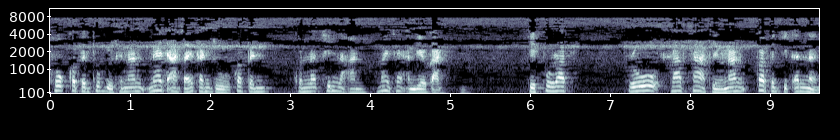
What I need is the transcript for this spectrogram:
ทุกข์ก็เป็นทุกข์อยู่เช่นนั้น แม้จะอาศัยกันอยู่ก็เป็นคนละชิ้นละอัน ไม่ใช่อันเดียวกัน จิตผู้รับรู้รับทราบถึงนั้นก็เป็นจิตอันหนึ่ง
